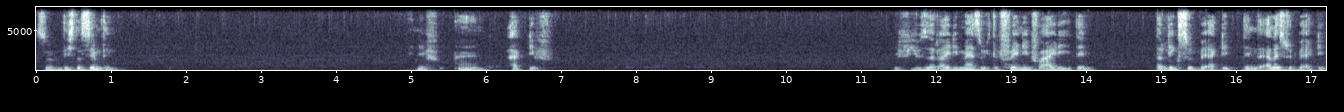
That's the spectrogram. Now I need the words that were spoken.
so this is the same thing if and active. If user id match with the friend info id then the link should be active then the li should be active.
